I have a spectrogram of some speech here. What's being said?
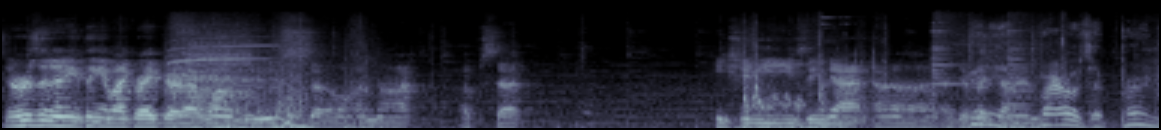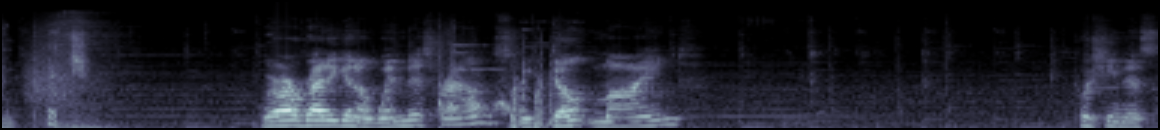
There isn't anything in my graveyard I want to lose, so I'm not upset. He should be using that uh, a different time. barrels of burning pitch. We're already going to win this round, so we don't mind pushing this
